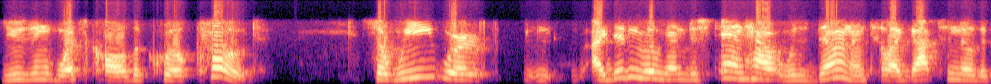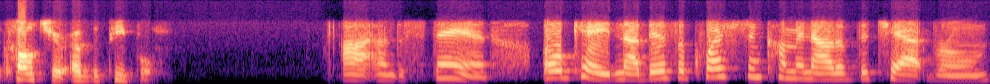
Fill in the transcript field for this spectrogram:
using what's called the Quilt Code. So we were, I didn't really understand how it was done until I got to know the culture of the people. I understand. Okay, now there's a question coming out of the chat room.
